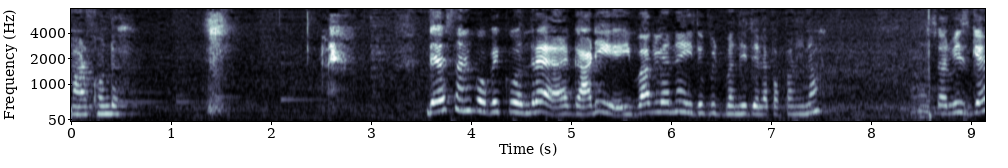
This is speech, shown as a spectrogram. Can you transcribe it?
ಮಾಡಿಕೊಂಡು ದೇವಸ್ಥಾನಕ್ಕೆ ಹೋಗ್ಬೇಕು ಅಂದರೆ ಗಾಡಿ ಇವಾಗಲೇ ಇದು ಬಿಟ್ಟು ಬಂದಿದ್ದಿಲ್ಲ ಪಪ್ಪ ನೀನು? ಸರ್ವಿಸ್ಗೆ?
